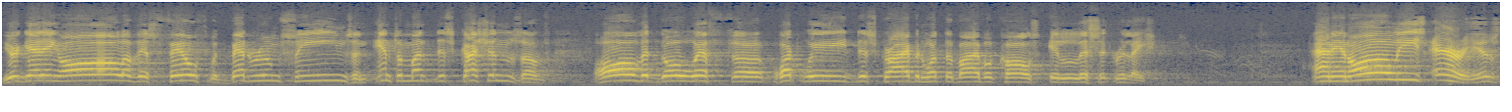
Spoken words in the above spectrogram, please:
You're getting all of this filth with bedroom scenes and intimate discussions of all that go with uh, what we describe and what the Bible calls illicit relations. And in all these areas,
